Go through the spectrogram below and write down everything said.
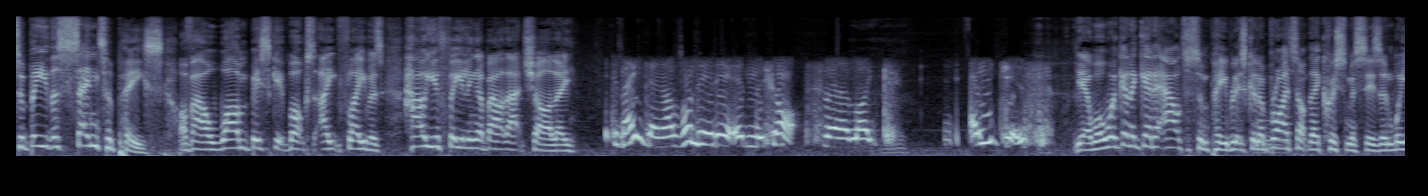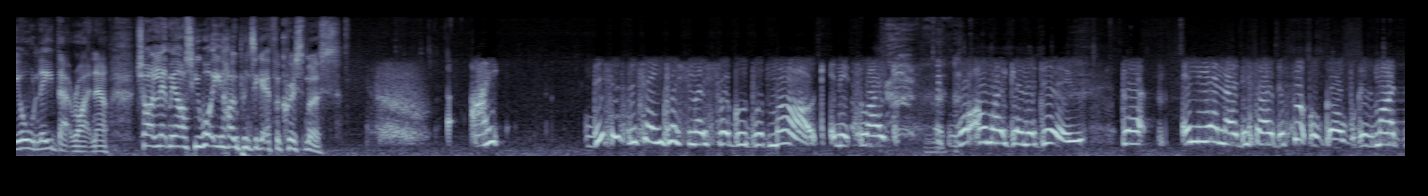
to be the centrepiece of our one biscuit box, eight flavours. How are you feeling about that, Charlie? It's amazing. I've wanted it in the shops for like ages. Yeah, well, we're going to get it out to some people. It's going to brighten up their Christmases, and we all need that right now. Charlie, let me ask you, what are you hoping to get for Christmas? I. This is the same question I struggled with Mark, and it's like, what am I going to do? But in the end, I decided a football goal because mine's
